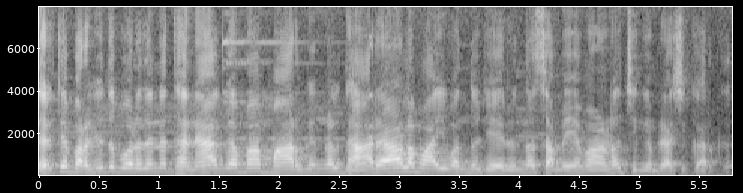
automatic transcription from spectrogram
നേരത്തെ പറഞ്ഞതുപോലെ തന്നെ ധനാഗമ മാർഗങ്ങൾ ധാരാളമായി വന്നു ചേരുന്ന സമയമാണ് ചിങ്ങം രാശിക്കാർക്ക്.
